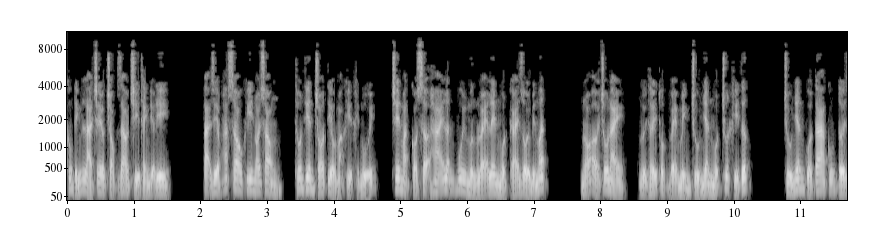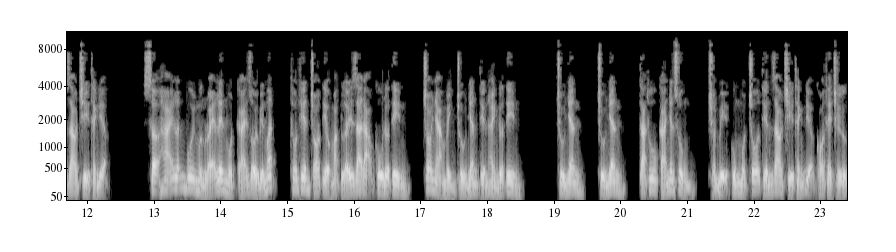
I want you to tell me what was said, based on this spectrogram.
không tính là t r e o chọc giao chỉ thánh địa đi. Tại diệp hát sau khi nói xong, thôn thiên chó tiểu mặc khịt khít mũi, trên mặt có sợ hãi lẫn vui mừng lóe lên một cái rồi biến mất. Nó ở chỗ này, người thấy thuộc về mình chủ nhân một chút khí tức. Chủ nhân của ta cũng tới giao trì thánh địa. Sợ hãi lẫn vui mừng lóe lên một cái rồi biến mất, thôn thiên chó tiểu mặc lấy ra đạo cu đưa tin, cho nhà mình chủ nhân tiến hành đưa tin. Chủ nhân chủ nhân, ta thu cá nhân sủng, chuẩn bị cùng một chỗ tiến giao trì thánh địa có thể chứ?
